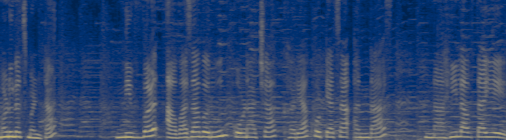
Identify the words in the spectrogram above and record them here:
म्हणूनच म्हणतात निव्वळ आवाजावरून कोणाच्या खऱ्या खोट्याचा अंदाज नाही लावता येत.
